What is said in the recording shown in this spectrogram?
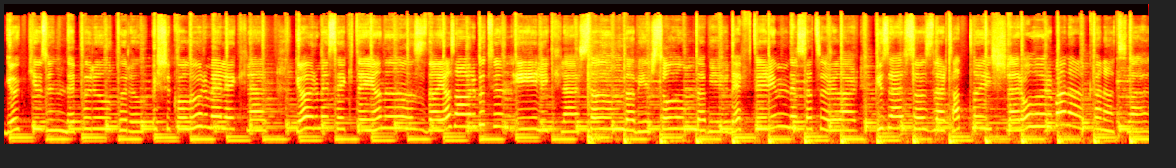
Gökyüzünde pırıl pırıl ışık olur melekler. Görmesek de yanımızda yazar bütün iyilikler. Sağımda bir solumda bir defterimde satırlar. Güzel sözler tatlı işler olur bana kanatlar.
